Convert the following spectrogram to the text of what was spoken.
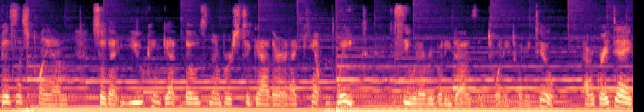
business plan so that you can get those numbers together. And I can't wait to see what everybody does in 2022. Have a great day.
